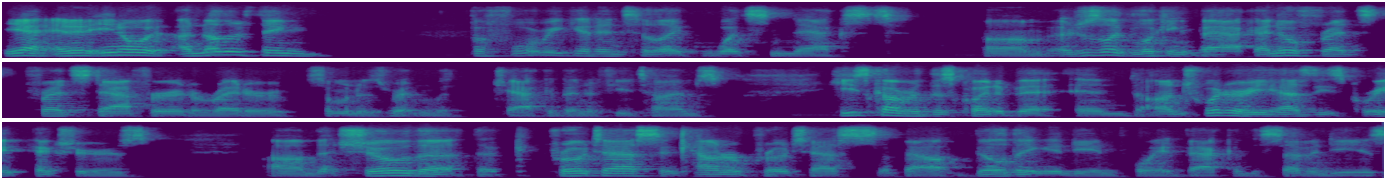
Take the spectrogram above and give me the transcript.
yeah, and it, you know another thing before we get into like what's next, um, just like looking back. I know Fred Fred Stafford, a writer, someone who's written with Jacobin a few times. He's covered this quite a bit, and on Twitter he has these great pictures um, that show the, the protests and counter protests about building Indian Point back in the 70s.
